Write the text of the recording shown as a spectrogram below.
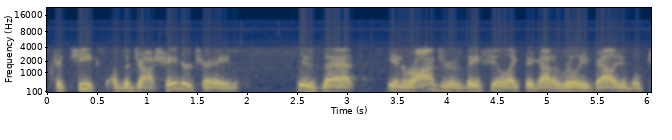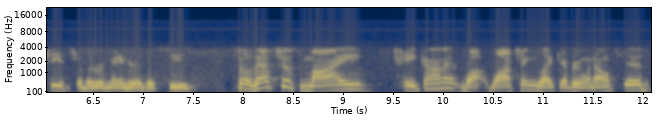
critiques of the Josh Hader trade is that in Rogers they feel like they got a really valuable piece for the remainder of the season. So that's just my take on it, watching like everyone else did.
